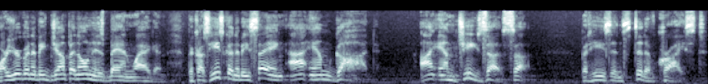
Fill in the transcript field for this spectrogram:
Or you're going to be jumping on his bandwagon because he's going to be saying, I am God. I am Jesus. But he's instead of Christ.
